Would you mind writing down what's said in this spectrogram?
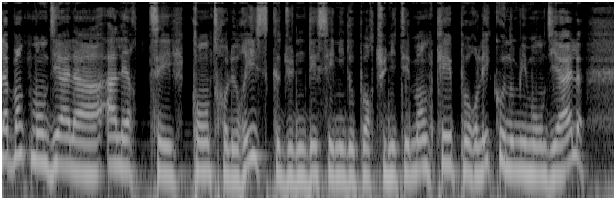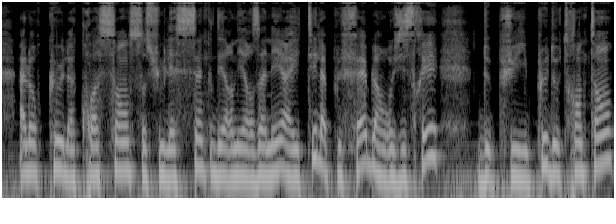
La Banque mondiale a alerté contre le risque d'une décennie d'opportunités manquées pour l'économie mondiale, alors que la croissance sur les cinq dernières années a été la plus faible enregistrée depuis plus de 30 ans,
